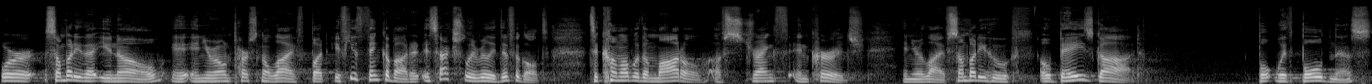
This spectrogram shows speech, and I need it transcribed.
or somebody that you know in your own personal life. But if you think about it, it's actually really difficult to come up with a model of strength and courage in your life. Somebody who obeys God but with boldness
